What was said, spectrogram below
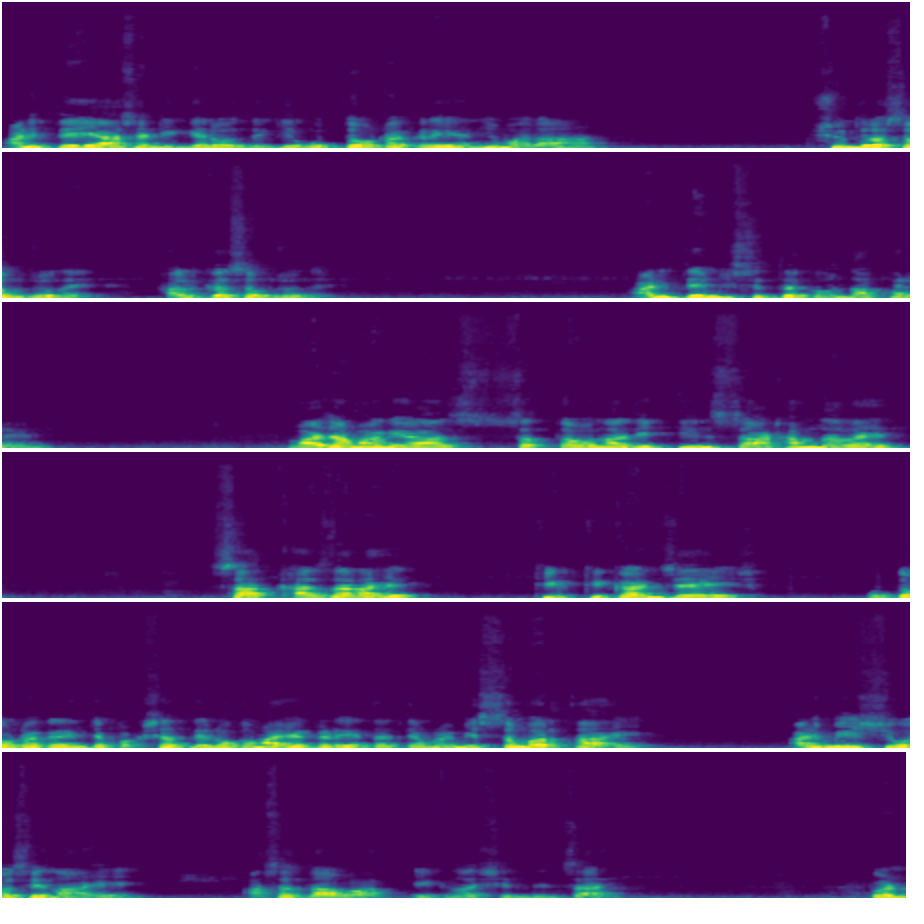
आणि ते यासाठी केलं होतं की उद्धव ठाकरे यांनी मला क्षुद्र समजू नये हलकं समजू नये. आणि ते मी सिद्ध करून दाखवले माझ्या मागे आज सत्तावन्न अधिक तीन साठ आमदार आहेत सात खासदार आहेत ठिकठिकाणचे उद्धव ठाकरे यांच्या पक्षातले लोक माझ्याकडे येतात त्यामुळे मी समर्थ आहे आणि मी शिवसेना आहे असा दावा एकनाथ शिंदेंचा आहे. पण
